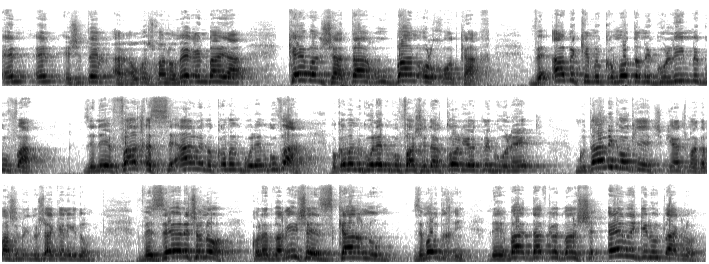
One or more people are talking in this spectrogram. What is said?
אין, אין, יש יותר, הרב השולחן אומר, אין בעיה, כיוון שאתה רובן הולכות כך, ואבה כמקומות המגולים בגופה. זה נהפך השיער למקום המגולה בגופה. מקום המגולה בגופה שדרכו להיות מגולה, מותר לקרוא קריאת שמע, דבר שבקדושה כנגדו. וזה לשונו. כל הדברים שהזכרנו, זה מרדכי, לערבה דווקא בדבר שאין רגילות להגלות.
